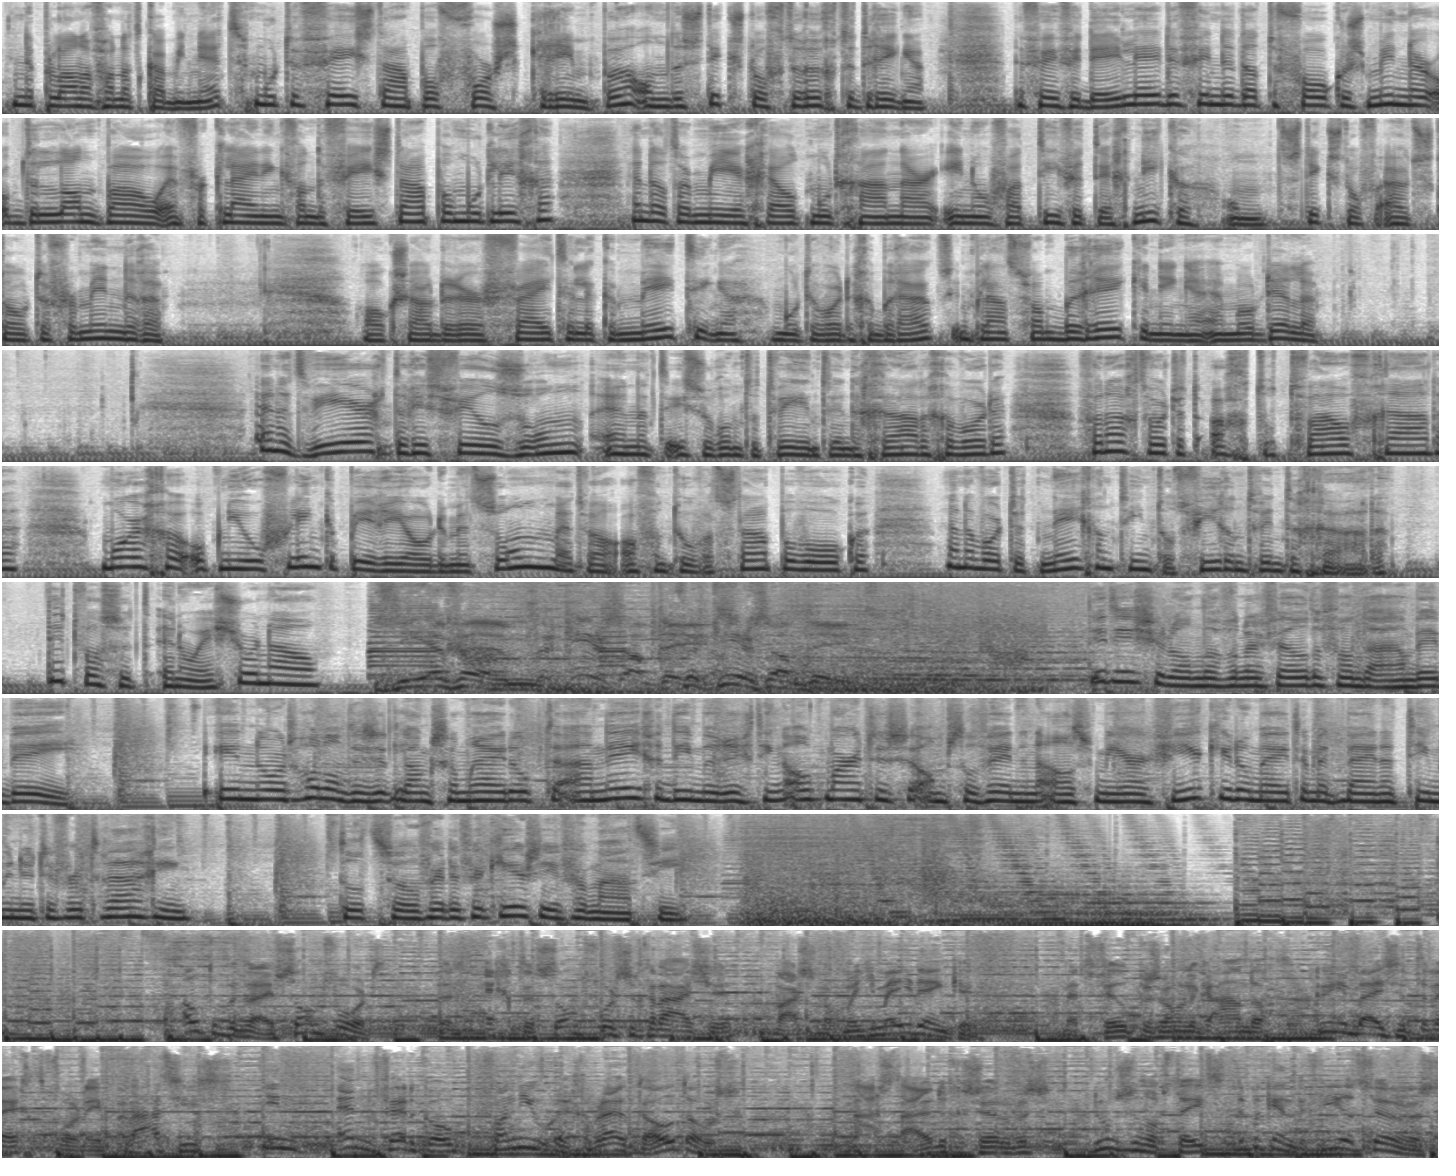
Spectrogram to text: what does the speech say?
In de plannen van het kabinet moet de veestapel fors krimpen om de stikstof terug te dringen. De VVD-leden vinden dat de focus minder op de landbouw en verkleining van de veestapel moet liggen en dat er meer geld moet gaan naar innovatieve technieken om stikstofuitstoot te verminderen. Ook zouden er feitelijke metingen moeten worden gebruikt in plaats van berekeningen en modellen. En het weer. Er is veel zon en het is rond de 22 graden geworden. Vannacht wordt het 8 tot 12 graden. Morgen opnieuw flinke periode met zon, met wel af en toe wat stapelwolken. En dan wordt het 19 tot 24 graden. Dit was het NOS Journaal. ZFM, verkeersupdate. verkeersupdate. Dit is Jolanda van der Velde van de ANWB. In Noord-Holland is het langzaam rijden op de A9 Diemen richting Alkmaar... tussen Amstelveen en Alsmeer 4 kilometer met bijna 10 minuten vertraging. Tot zover de verkeersinformatie. Autobedrijf Zandvoort. Een echte Zandvoortse garage waar ze nog met je meedenken. Met veel persoonlijke aandacht kun je bij ze terecht... voor reparaties in en verkoop van nieuw en gebruikte auto's. Naast de huidige service doen ze nog steeds de bekende Fiat-service...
